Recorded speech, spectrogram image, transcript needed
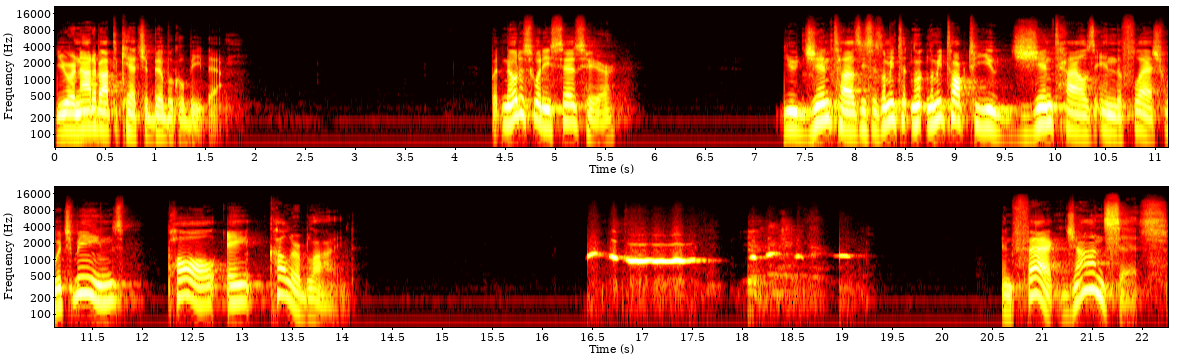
You are not about to catch a biblical beatdown. But notice what he says here. You Gentiles, he says, let me, t- let me talk to you Gentiles in the flesh, which means Paul ain't colorblind. In fact, John says,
